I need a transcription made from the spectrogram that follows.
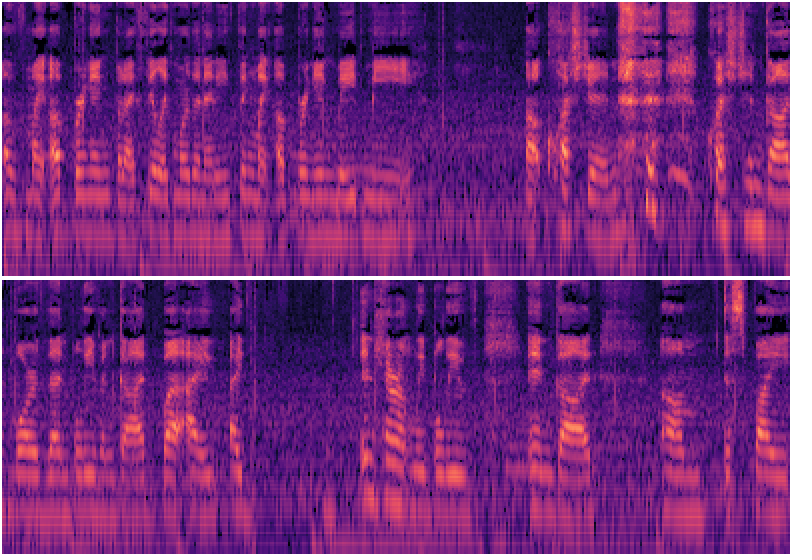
of my upbringing, but I feel like more than anything, my upbringing made me uh, question question God more than believe in God. But I I inherently believe in God, um, despite.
